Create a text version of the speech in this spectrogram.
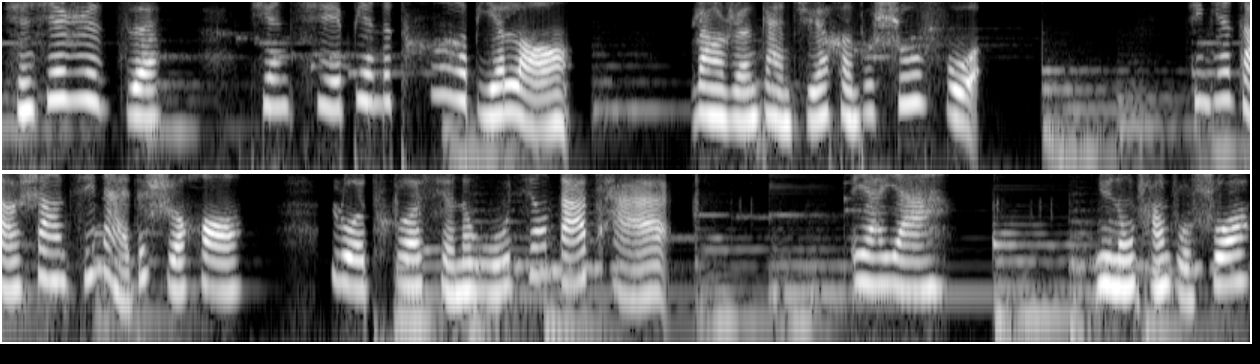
前些日子，天气变得特别冷，让人感觉很不舒服。今天早上挤奶的时候，洛特显得无精打采。哎呀呀！女农场主说：“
